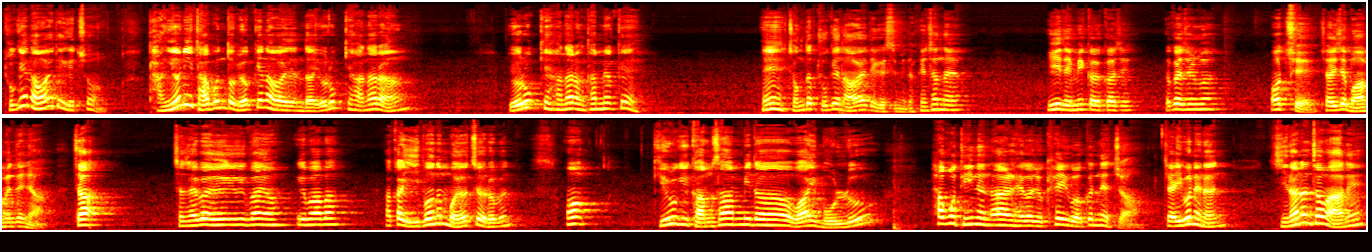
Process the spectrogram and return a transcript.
두 개 나와야 되겠죠. 당연히 답은 또 몇 개 나와야 된다. 요렇게 하나랑 요렇게 하나랑 답 몇 개? 예, 정답 두 개 나와야 되겠습니다. 괜찮나요? 이해됩니까 여기까지? 여기까지 질문? 어치. 자 이제 뭐 하면 되냐? 자, 자 잘 봐요. 여기 봐요. 이거 봐봐. 아까 2번은 뭐였죠, 여러분? 어? 기울기 감사합니다. Y 뭘로? 하고 D는 R 해가지고 K가 끝냈죠. 자 이번에는 지나는 점 안에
